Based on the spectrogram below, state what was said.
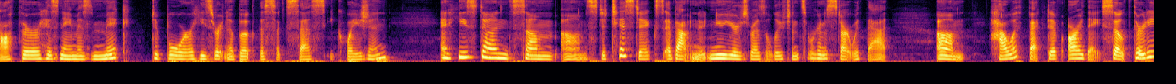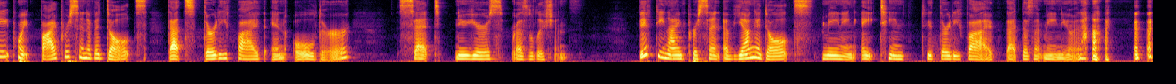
author. His name is Mick DeBoer. He's written a book, The Success Equation, and he's done some um, statistics about New Year's resolutions. So we're going to start with that. Um, how effective are they? So 38.5% of adults, that's 35 and older, set New Year's resolutions. 59% of young adults, meaning 18 to 35, that doesn't mean you and I,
